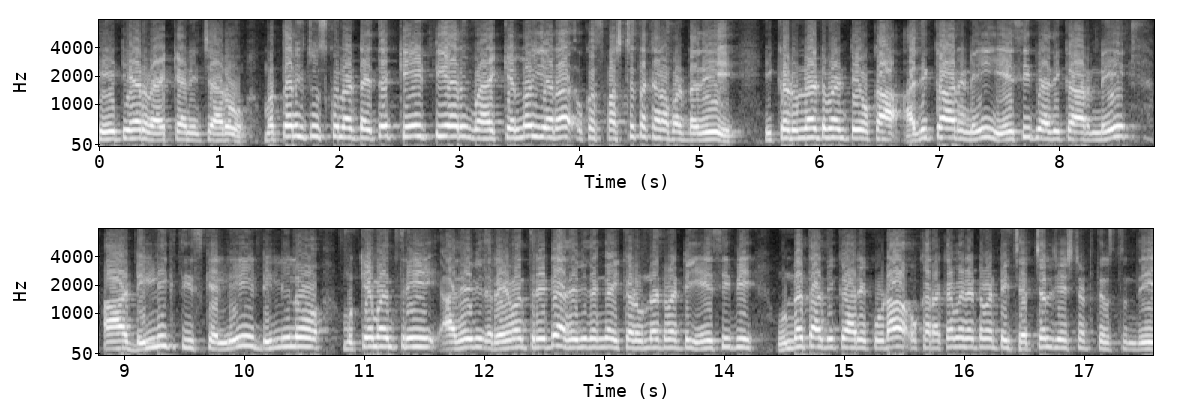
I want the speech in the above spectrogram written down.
కేటీఆర్ వ్యాఖ్యానించారు. మొత్తానికి చూసుకున్నట్టయితే కేటీఆర్ వ్యాఖ్యల్లో ఒక స్పష్టత కనబడ్డది. ఇక్కడ ఉన్నటువంటి ఒక అధికారిని ఏసీబీ అధికారి అధికారిని ఆ ఢిల్లీకి తీసుకెళ్ళి ఢిల్లీలో ముఖ్యమంత్రి అదే రేవంత్ రెడ్డి అదేవిధంగా ఇక్కడ ఉన్నటువంటి ఏసీబీ ఉన్నతాధికారి కూడా ఒక రకమైనటువంటి చర్చలు చేసినట్టు తెలుస్తుంది.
